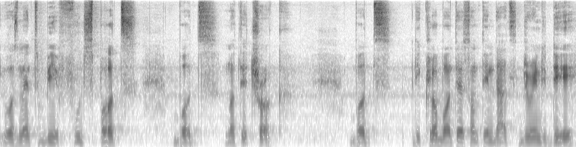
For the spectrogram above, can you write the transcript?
It was meant to be a food spot, but not a truck. But the club wanted something that during the day,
